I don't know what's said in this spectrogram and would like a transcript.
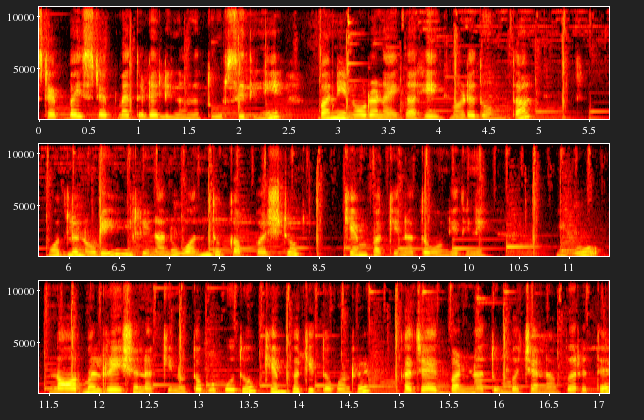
ಸ್ಟೆಪ್ ಬೈ ಸ್ಟೆಪ್ ಮೆಥಡಲ್ಲಿ ನಾನು ತೋರಿಸಿದ್ದೀನಿ. ಬನ್ನಿ ನೋಡೋಣ ಈಗ ಹೇಗೆ ಮಾಡೋದು ಅಂತ. ಮೊದಲು ನೋಡಿ, ಇಲ್ಲಿ ನಾನು ಒಂದು ಕಪ್ಪಷ್ಟು ಕೆಂಪಕ್ಕಿನ ತೊಗೊಂಡಿದ್ದೀನಿ. ನೀವು ನಾರ್ಮಲ್ ರೇಷನ್ ಅಕ್ಕಿನೂ ತೊಗೋಬೋದು. ಕೆಂಪಕ್ಕಿ ತೊಗೊಂಡ್ರೆ ಕಜ್ಜಾಯದ ಬಣ್ಣ ತುಂಬ ಚೆನ್ನಾಗಿ ಬರುತ್ತೆ.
